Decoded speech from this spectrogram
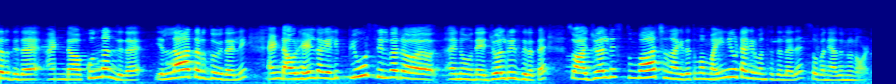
ಥರದ್ದಿದೆ ಆ್ಯಂಡ್ ಕುಂದನ್ದಿದೆ ಎಲ್ಲ ಥರದ್ದು ಇದೆ ಇಲ್ಲಿ. ಆ್ಯಂಡ್ ಅವ್ರು ಹೇಳಿದಾಗ ಇಲ್ಲಿ ಪ್ಯೂರ್ ಸಿಲ್ವರ್ ಏನು, ನೆ ಜ್ಯುವೆಲ್ರೀಸ್ ಇರುತ್ತೆ. ಸೊ ಆ ಜ್ಯುವೆಲ್ರೀಸ್ ತುಂಬ ಚೆನ್ನಾಗಿದೆ. ತುಂಬ ಮೈನ್ಯೂಟ್ ಆಗಿರುವಂಥದ್ದೆಲ್ಲ ಇದೆ. ಸೊ ಬನ್ನಿ, ಅದನ್ನು ನೋಡೋಣ.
